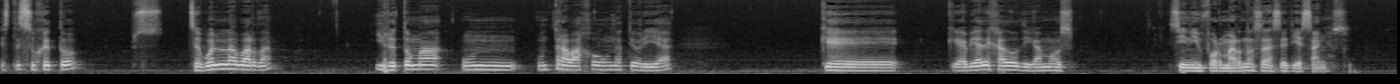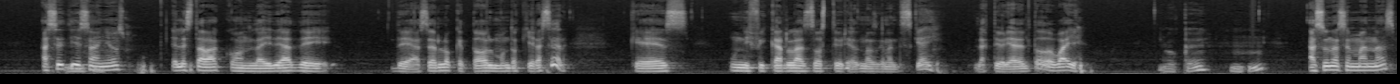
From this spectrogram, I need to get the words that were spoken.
este sujeto pues, se vuelve la barda y retoma un, un trabajo, una teoría que que había dejado, digamos, sin informarnos hace 10 años. Hace 10 años él estaba con la idea de, de, hacer lo que todo el mundo quiere hacer, que es unificar las dos teorías más grandes que hay. La teoría del todo, vaya. Ok. Hace unas semanas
